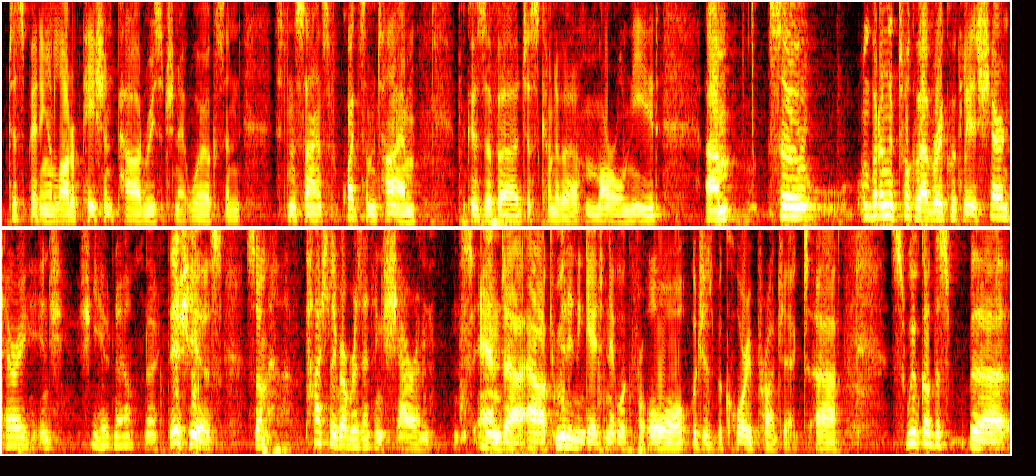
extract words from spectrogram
participating in a lot of patient-powered research networks and citizen science for quite some time because of uh, just kind of a moral need. Um, so what I'm going to talk about very quickly is Sharon Terry. Is she here now? No, there she is. So I'm partially representing Sharon and uh, our Community Engaged Network for All, which is the CORI project. Uh, so we've got this, uh,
